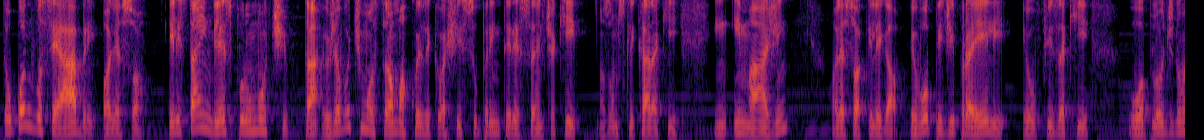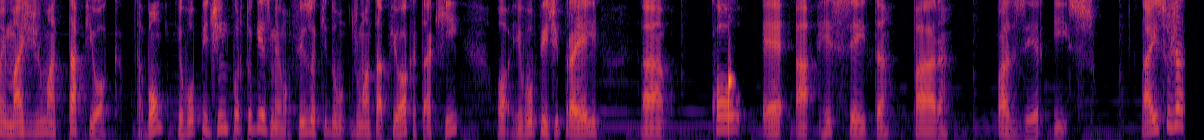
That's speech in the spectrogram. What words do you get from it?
Então, quando você abre, olha só, ele está em inglês por um motivo, tá? Eu já vou te mostrar uma coisa que eu achei super interessante aqui. Nós vamos clicar aqui em imagem Olha só que legal. Eu vou pedir para ele, eu fiz aqui o upload de uma imagem de uma tapioca, tá bom? Eu vou pedir em português mesmo. Fiz aqui do, de uma tapioca, tá aqui. Ó, eu vou pedir para ele uh, qual é a receita para fazer isso. Ah, isso já,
